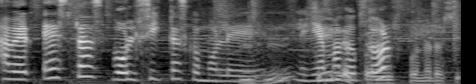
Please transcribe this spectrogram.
A ver, estas bolsitas, como le, le llama doctor, poner así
